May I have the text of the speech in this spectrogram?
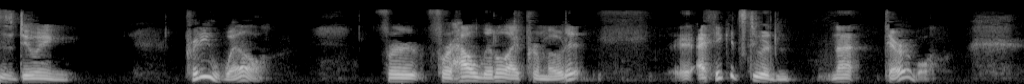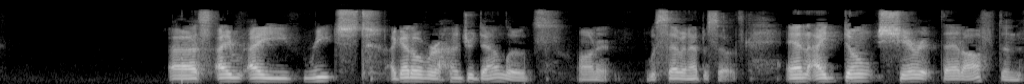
is doing pretty well for for how little I promote it. I think it's doing not terrible. Uh, I I reached I got over hundred downloads on it with seven episodes, and I don't share it that often.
